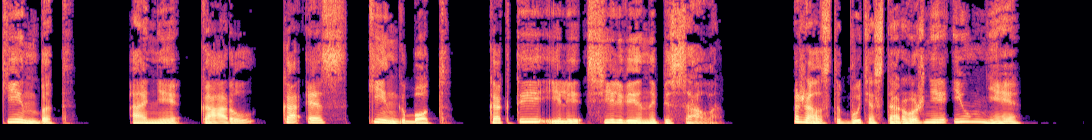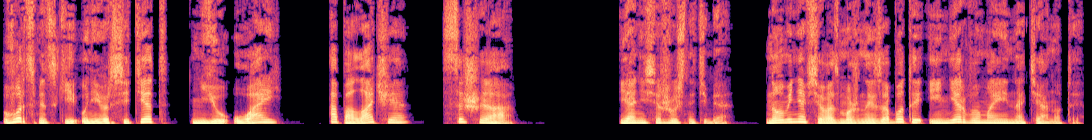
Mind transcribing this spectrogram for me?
Кинбот, а не Карл К.С. Кингбот, как ты или Сильвия написала. Пожалуйста, будь осторожнее и умнее. Вордсмитский университет, Нью-Уай, Апалачия, США. Я не сержусь на тебя, но у меня всевозможные заботы и нервы мои натянуты.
